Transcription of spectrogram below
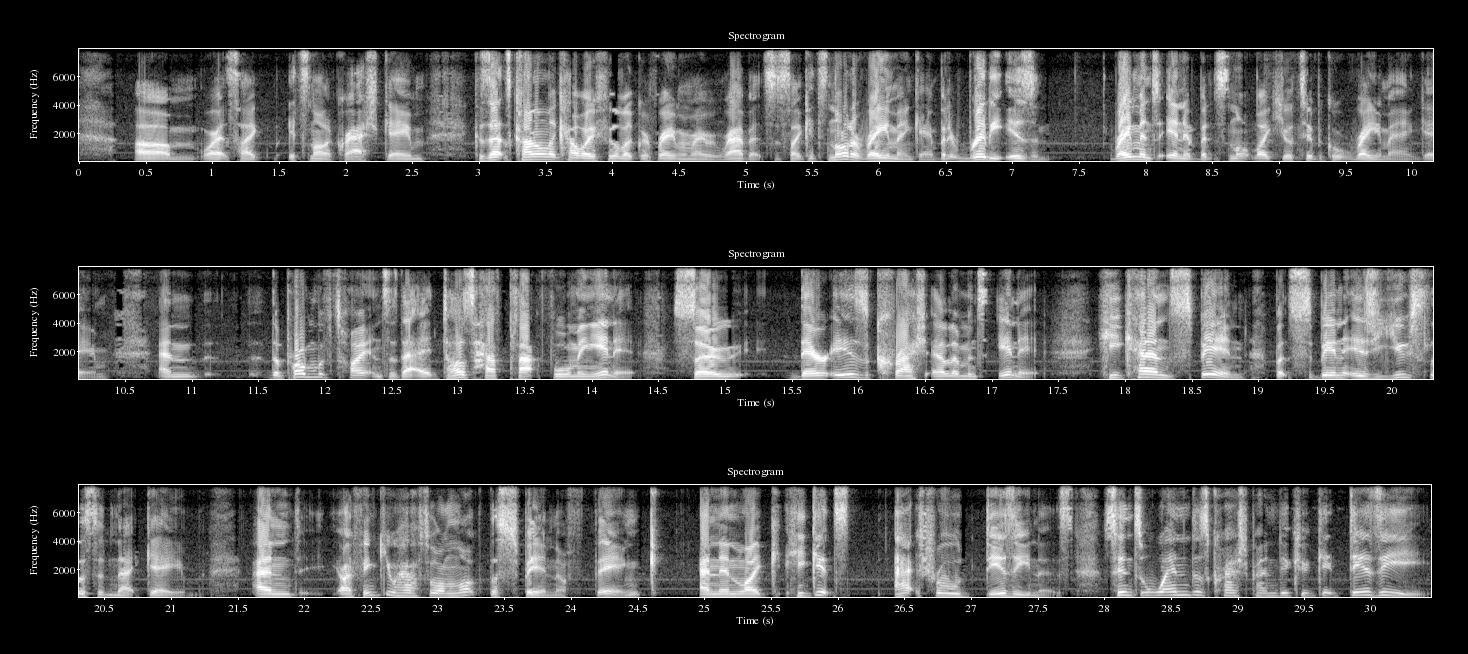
Um, where it's like, it's not a Crash game. Because that's kind of like how I feel like with Rayman Raving Rabbids. It's like, it's not a Rayman game, but it really isn't. Rayman's in it, but it's not like your typical Rayman game. And the problem with Titans is that it does have platforming in it. So there is crash elements in it. He can spin, but spin is useless in that game. And I think you have to unlock the spin, I think. And then like he gets actual dizziness. Since when does Crash Bandicoot get dizzy?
